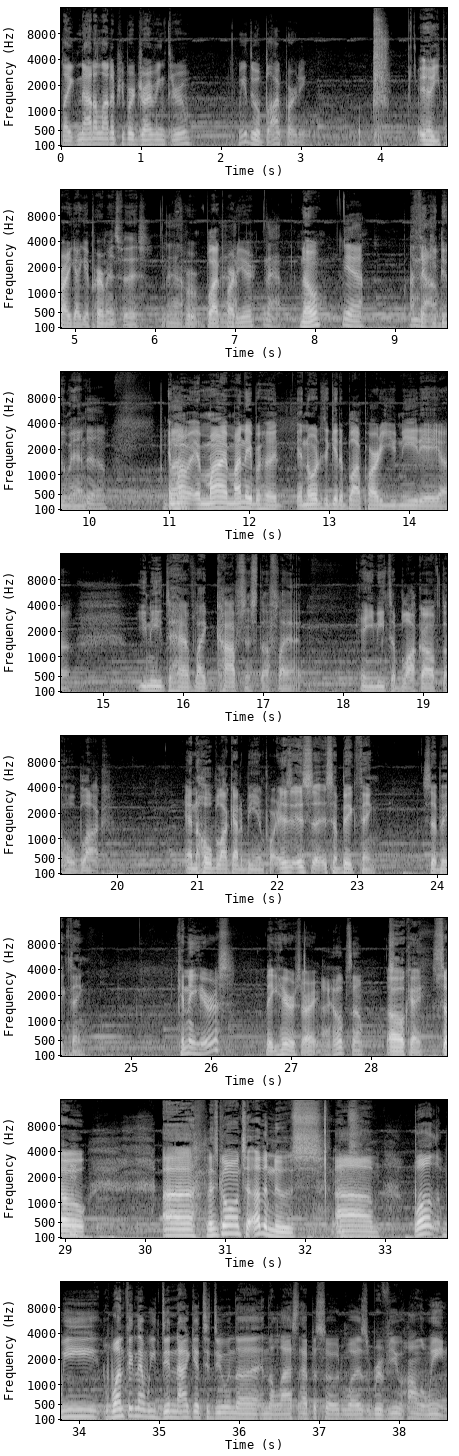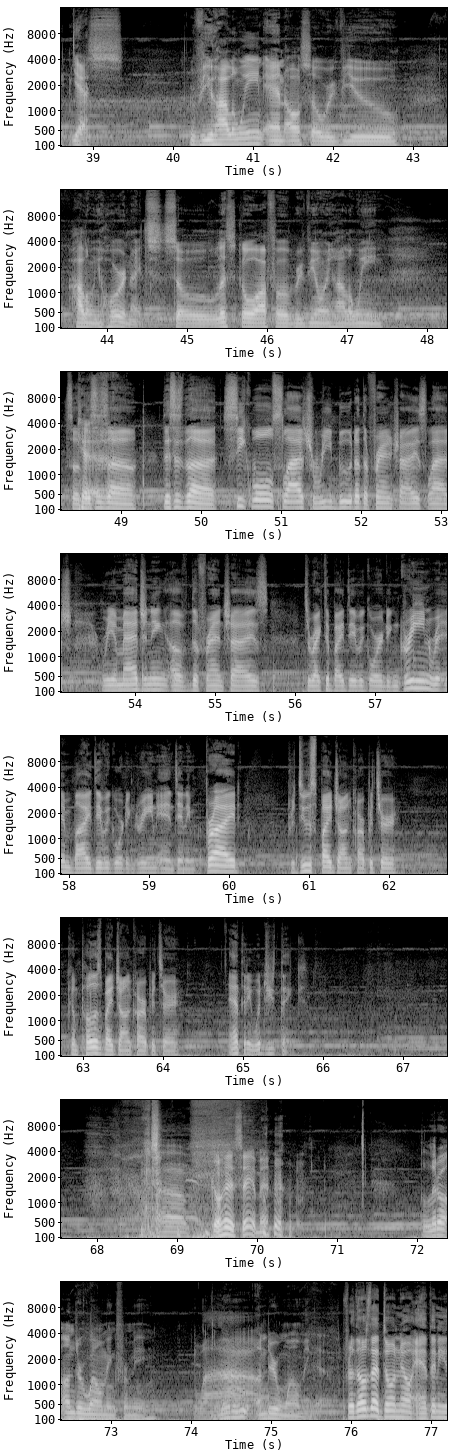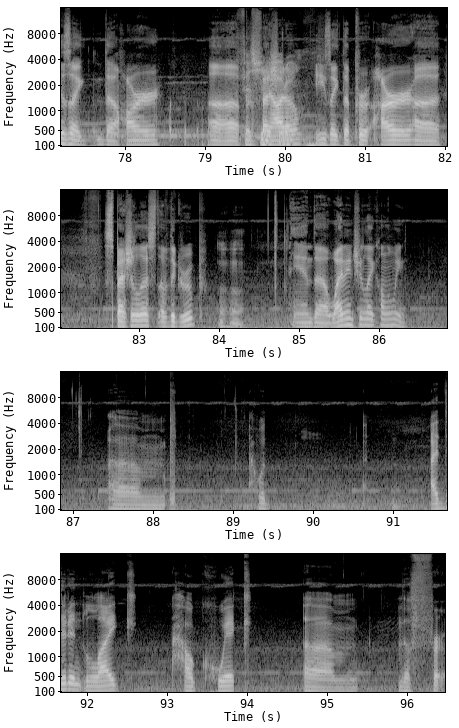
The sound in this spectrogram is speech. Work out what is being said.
Like not a lot of people are driving through. We could do a block party. Yeah, you probably gotta get permits for this Yeah. for Black Nah. Party here. Nah. No, Yeah. I think you do, man. Yeah. In my in my my neighborhood, in order to get a block party, you need a uh, you need to have like cops and stuff like that, and you need to block off the whole block, and the whole block got to be in part. It's it's a, it's a big thing. It's a big thing. Can they hear us? They can hear us, right? I hope so. Oh, okay. So, uh, let's go on to other news. Um, well, we one thing that we did not get to do in the in the last episode was review Halloween. yes, review Halloween and also review Halloween Horror Nights. So let's go off of reviewing Halloween. So Ca- this is a this is the sequel slash reboot of the franchise slash reimagining of the franchise, directed by David Gordon Green, written by David Gordon Green and Danny McBride, produced by John Carpenter, composed by John Carpenter. Anthony, what did you think? Um, Go ahead, say it, man. a little underwhelming for me. Wow. A little underwhelming. For those that don't know, Anthony is like the horror uh, professional. He's like the per- horror uh, specialist of the group. hmm And uh, why didn't you like Halloween? Um, I would. I didn't like how quick, um, the fir-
